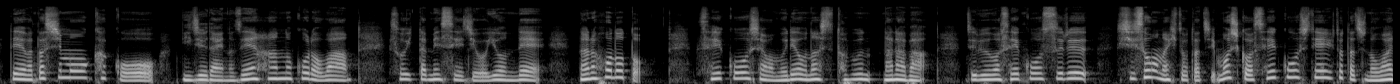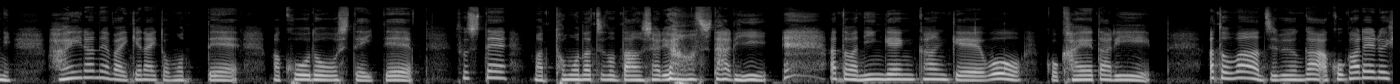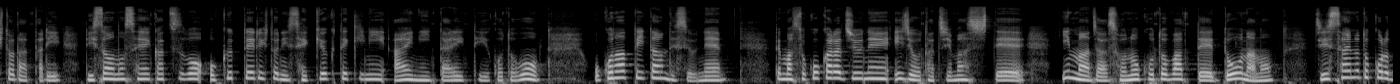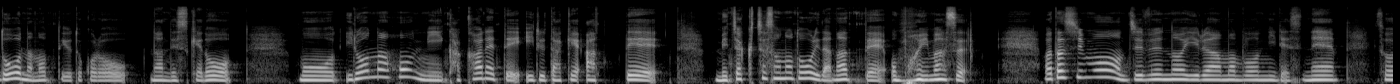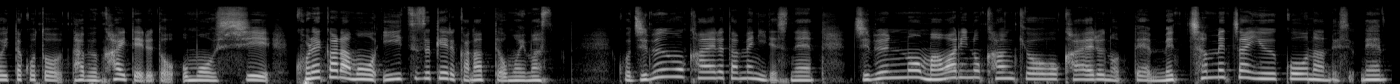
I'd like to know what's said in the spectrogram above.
で、私も過去20代の前半の頃は、そういったメッセージを読んで、なるほどと、成功者は群れをなして飛ぶならば、自分は成功する、しそうな人たち、もしくは成功している人たちの輪に入らねばいけないと思って、まあ、行動をしていて、そして、まあ、友達の断捨離をしたり、あとは人間関係をこう変えたり、あとは自分が憧れる人だったり、理想の生活を送っている人に積極的に会いに行ったりっていうことを行っていたんですよね。で、まあそこから10年以上経ちまして、今じゃあその言葉ってどうなの？実際のところどうなのっていうところなんですけど、もういろんな本に書かれているだけあって、めちゃくちゃその通りだなって思います。私も自分のゆるあま本にですね、そういったことを多分書いていると思うし、これからも言い続けるかなって思います。こう自分を変えるためにですね、自分の周りの環境を変えるのってめちゃめちゃ有効なんですよね。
